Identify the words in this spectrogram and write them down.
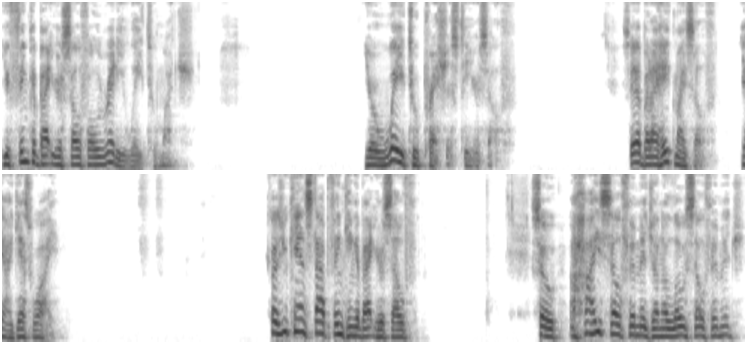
You think about yourself already way too much. You're way too precious to yourself. Say, yeah, but I hate myself. Yeah, I guess why? Because you can't stop thinking about yourself so a high self image and a low self image,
